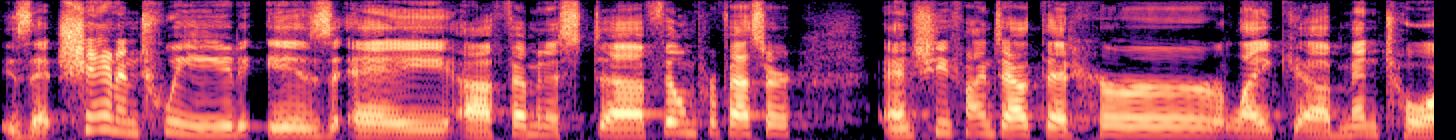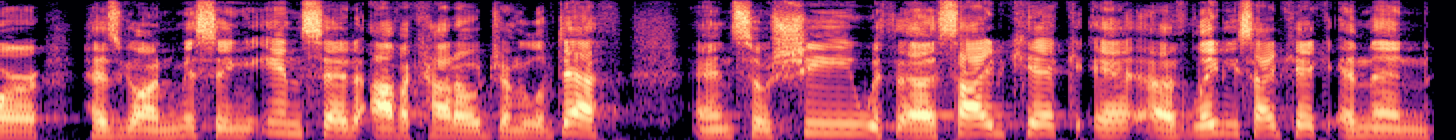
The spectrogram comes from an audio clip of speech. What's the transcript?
is that Shannon Tweed is a uh, feminist uh, film professor, and she finds out that her like uh, mentor has gone missing in said Avocado Jungle of Death, and so she, with a sidekick, a lady sidekick, and then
